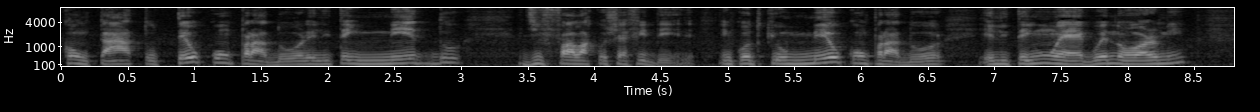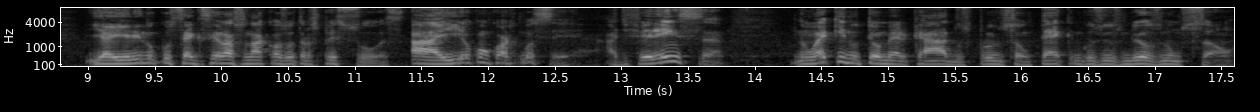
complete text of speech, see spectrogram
contato, o teu comprador, ele tem medo de falar com o chefe dele. Enquanto que o meu comprador, ele tem um ego enorme e aí ele não consegue se relacionar com as outras pessoas. Aí eu concordo com você. A diferença não é que no teu mercado os produtos são técnicos e os meus não são.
